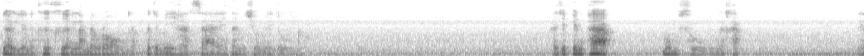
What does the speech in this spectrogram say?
เลือกอย่างหนึงคือเขื่อนลำนางรองครับ ก็จะมีหาดทรายให้ท่านผู้ชมได้ดูอยู่อาจจะเป็นภาพมุมสูงนะครับให้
